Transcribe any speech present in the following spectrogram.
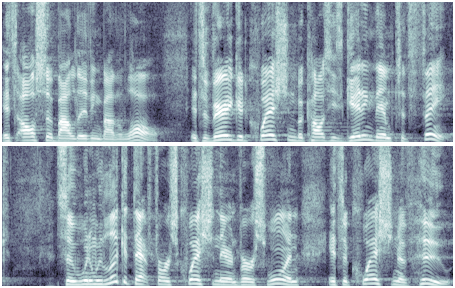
It's also by living by the law. It's a very good question because he's getting them to think. So when we look at that first question there in verse 1, it's a question of who.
